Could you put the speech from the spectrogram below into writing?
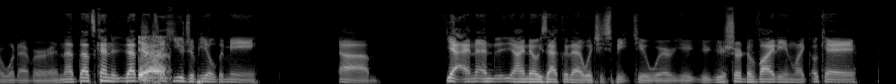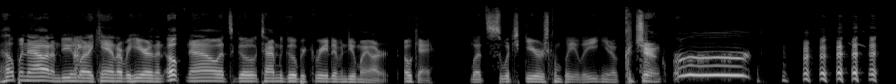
or whatever, and that that's kind of that, Yeah. that's a huge appeal to me. Um, yeah, and and I know exactly that which you speak to, where you you're, sort of dividing like, okay, helping out, I'm doing what I can over here, and then oh, now it's go time to go be creative and do my art. Okay, let's switch gears completely. You know, ka-chunk,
